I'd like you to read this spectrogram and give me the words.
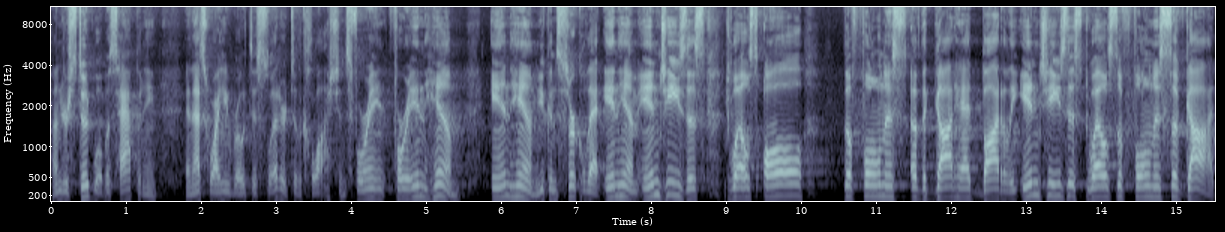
understood what was happening. And that's why he wrote this letter to the Colossians. For in, for in him, in him, you can circle that, in him, in Jesus dwells all the fullness of the Godhead bodily. In Jesus dwells the fullness of God.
